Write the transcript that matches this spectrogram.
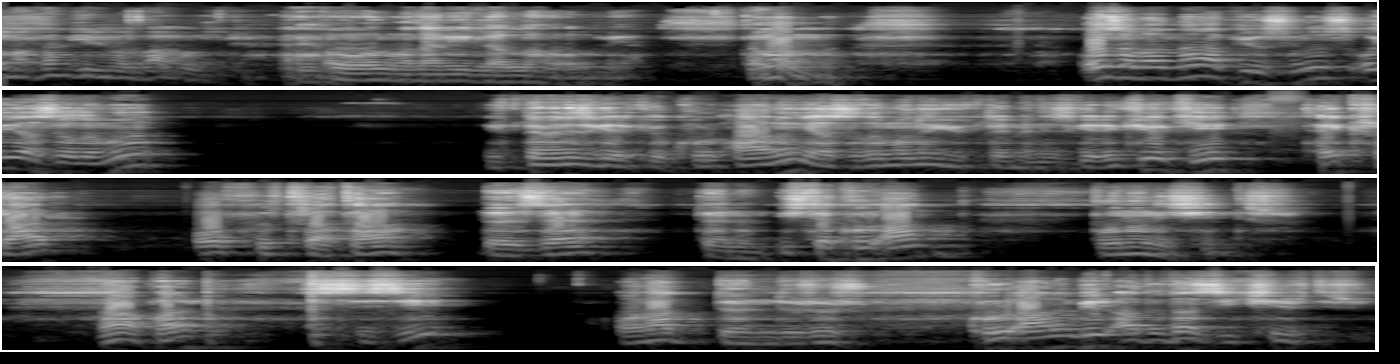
Olmadan illallah olmuyor. O olmadan illallah olmuyor. Tamam mı? O zaman ne yapıyorsunuz? O yazılımı yüklemeniz gerekiyor. Kur'an'ın yazılımını yüklemeniz gerekiyor ki tekrar o fıtrata, öze dönün. İşte Kur'an bunun içindir. Ne yapar? Sizi ona döndürür. Kur'an'ın bir adı da zikirdir.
